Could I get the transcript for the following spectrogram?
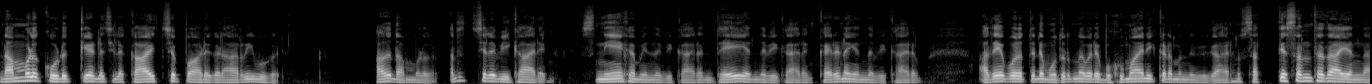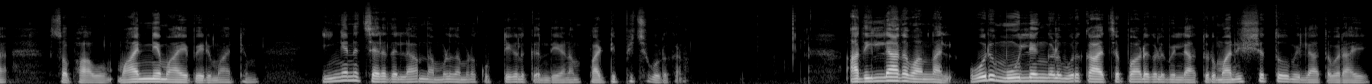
നമ്മൾ കൊടുക്കേണ്ട ചില കാഴ്ചപ്പാടുകൾ അറിവുകൾ അത് നമ്മൾ അത് ചില വികാരങ്ങൾ സ്നേഹം എന്ന വികാരം ദയ എന്ന വികാരം കരുണ എന്ന വികാരം അതേപോലെ തന്നെ മുതിർന്നവരെ ബഹുമാനിക്കണമെന്ന വികാരം സത്യസന്ധത എന്ന സ്വഭാവം മാന്യമായ പെരുമാറ്റം ഇങ്ങനെ ചിലതെല്ലാം നമ്മൾ നമ്മുടെ കുട്ടികൾക്ക് എന്ത് ചെയ്യണം? പഠിപ്പിച്ചു കൊടുക്കണം. അതില്ലാതെ വന്നാൽ ഒരു മൂല്യങ്ങളും ഒരു കാഴ്ചപ്പാടുകളും ഇല്ലാത്തൊരു മനുഷ്യത്വവും ഇല്ലാത്തവരായി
